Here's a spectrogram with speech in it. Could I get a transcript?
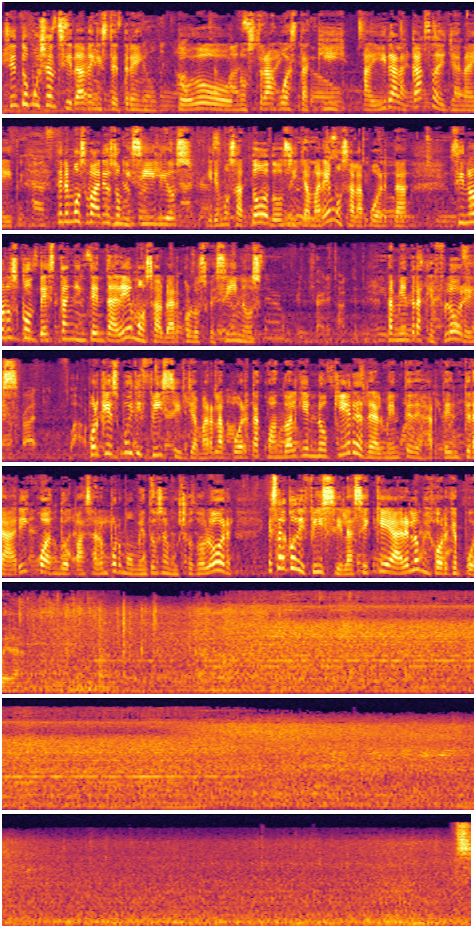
Siento mucha ansiedad en este tren. Todo nos trajo hasta aquí, a ir a la casa de Janaid. Tenemos varios domicilios, iremos a todos y llamaremos a la puerta. Si no nos contestan, intentaremos hablar con los vecinos. También traje flores. Porque es muy difícil llamar a la puerta cuando alguien no quiere realmente dejarte entrar y cuando pasaron por momentos de mucho dolor. Es algo difícil, así que haré lo mejor que pueda.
